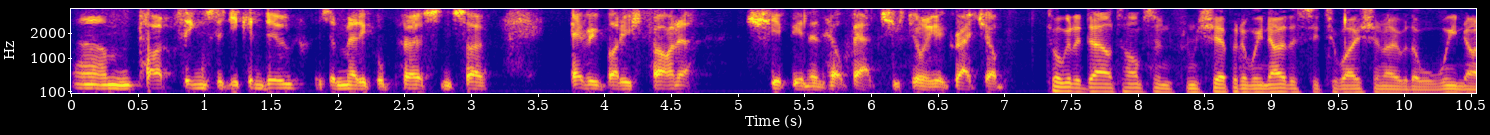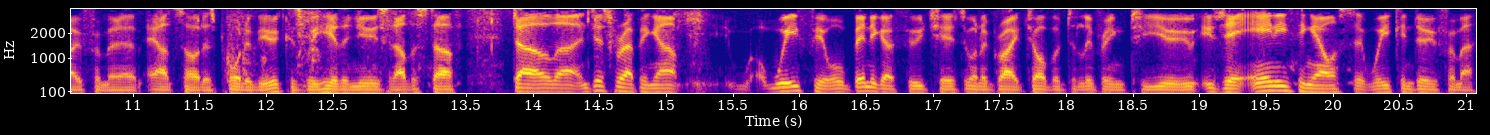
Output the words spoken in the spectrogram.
um, type things that you can do as a medical person. So everybody's trying to chip in and help out. She's doing a great job. Talking to Dale Thompson from Shepparton, and we know the situation over there. Well, we know from an outsider's point of view because we hear the news and other stuff. Dale, uh, and just wrapping up, we feel Bendigo Food Share is doing a great job of delivering to you. Is there anything else that we can do from a,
